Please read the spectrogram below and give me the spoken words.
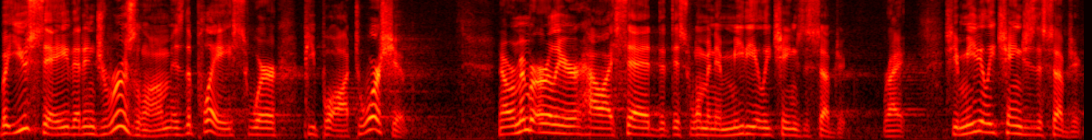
but you say that in Jerusalem is the place where people ought to worship. Now, remember earlier how I said that this woman immediately changed the subject, right? She immediately changes the subject.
